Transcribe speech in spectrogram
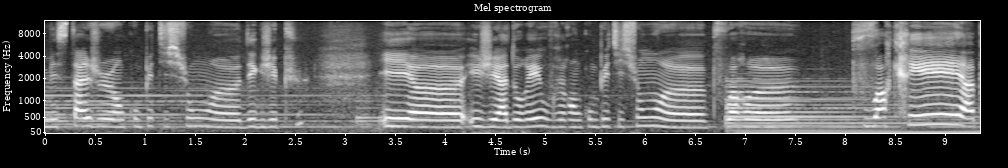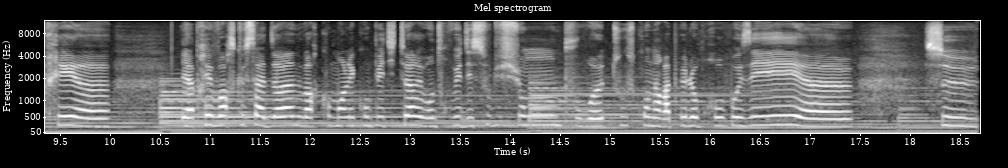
mes stages en compétition dès que j'ai pu. Et, et j'ai adoré ouvrir en compétition, pouvoir pouvoir créer après, euh, et après voir ce que ça donne, voir comment les compétiteurs ils vont trouver des solutions pour euh, tout ce qu'on aura pu leur proposer, euh, se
